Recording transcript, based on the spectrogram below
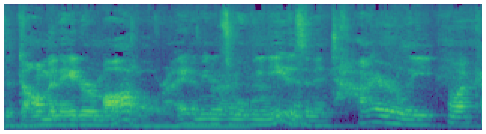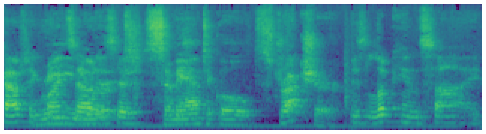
the dominator model, right? I mean, it's Right. what we need is an entirely And what Kaushik points out is, there's- semantical structure. is look inside.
